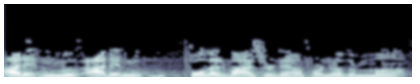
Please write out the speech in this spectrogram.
I didn't, move, I didn't pull that visor down for another month.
